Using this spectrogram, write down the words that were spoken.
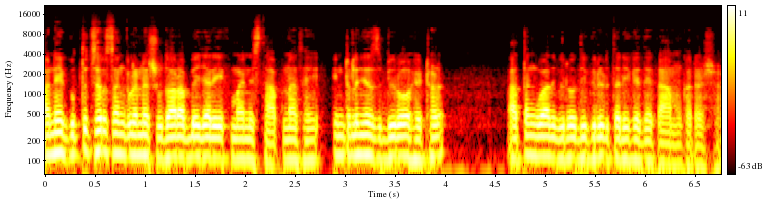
અને ગુપ્તચર સંકલનને સુધારા બે હજાર એકમાં એની સ્થાપના થઈ. ઇન્ટેલિજન્સ બ્યુરો હેઠળ આતંકવાદ વિરોધી ગ્રીડ તરીકે તે કામ કરે છે.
